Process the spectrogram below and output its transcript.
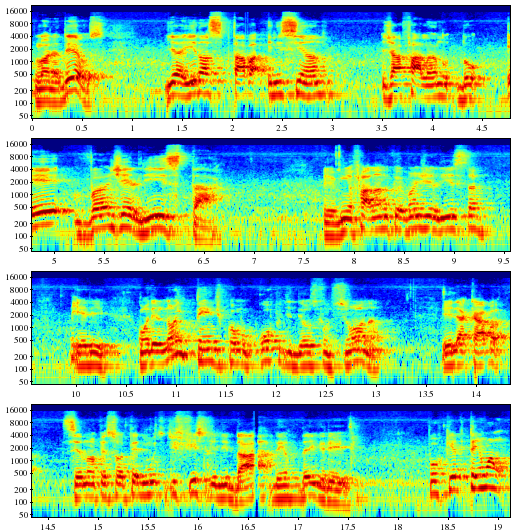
Glória a Deus. E aí nós estava iniciando já falando do evangelista. Eu vinha falando que o evangelista, ele, quando ele não entende como o corpo de Deus funciona, ele acaba sendo uma pessoa até muito difícil de lidar dentro da igreja. Porque tem uma,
